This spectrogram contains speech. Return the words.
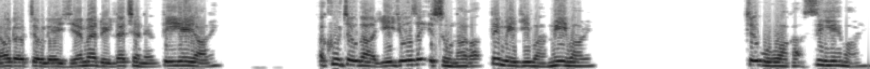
နောက်တော့ကျုပ်လည်းရဲမက်တွေလက်ချက်နဲ့တေးရရတယ်အခုကျုပ်ကရေချိုးစိတ်အစုံသားကတင့်မင်းကြီးမှာနေပါတယ်ကျုပ်ဘဝကစင်းရဲပါတယ်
